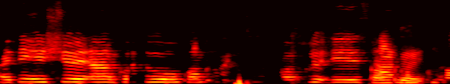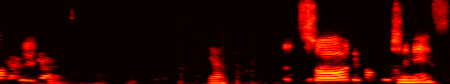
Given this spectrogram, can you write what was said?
I think it should uh, go to conclude. Conclude this. uh, Conclude. Conclude. Yeah. So the conclusion Mm. is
